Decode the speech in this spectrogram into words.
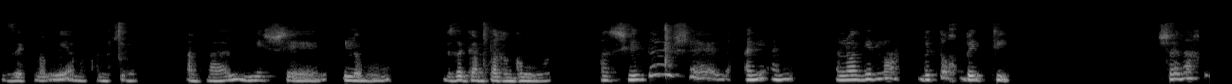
זה כבר לא יהיה המקום שלו. אבל מי שלא, וזה גם דרגות, אז שידע שאני, אני, אני, לא אגיד לך, בתוך ביתי, שאנחנו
